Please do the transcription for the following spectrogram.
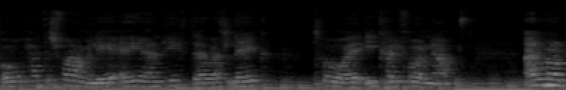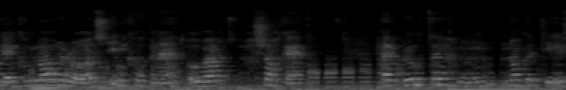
og hennes familie eier en hytte ved lake i California. En morgun kom Laura Ross inn í kokkanett og var sjokkert. Her brukte hún nokkuð til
